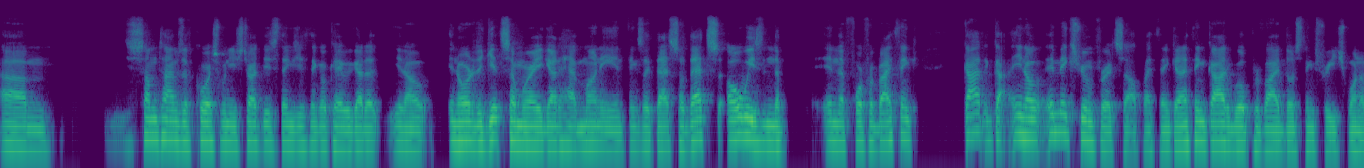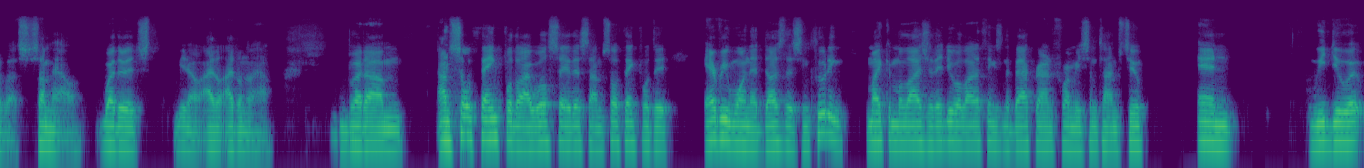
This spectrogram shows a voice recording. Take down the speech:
um, sometimes of course when you start these things you think okay we got to you know in order to get somewhere you got to have money and things like that. So that's always in the in the forefront. But i think god, god you know it makes room for itself i think. And i think god will provide those things for each one of us somehow whether it's you know i don't i don't know how. But um i'm so thankful though i will say this i'm so thankful to everyone that does this including mike and malaysia they do a lot of things in the background for me sometimes too. And we do it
